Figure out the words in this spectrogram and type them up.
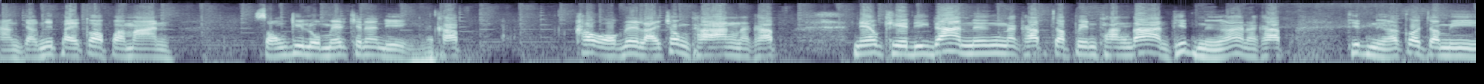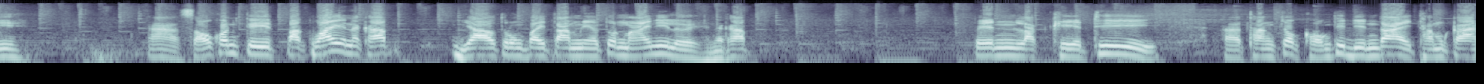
ห่างจากนี้ไปก็ประมาณ 2 กิโลเมตรแค่นั้นเองนะครับ เข้าออกได้หลายช่องทางนะครับ แนวเขตอีกด้านหนึ่งนะครับ จะเป็นทางด้านทิศเหนือนะครับ ทิศเหนือก็จะมีเสาคอนกรีตปักไว้นะครับ ยาวตรงไปตามแนวต้นไม้นี่เลยนะครับ เป็นหลักเขตที่ทางเจ้าของที่ดินได้ทำการ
